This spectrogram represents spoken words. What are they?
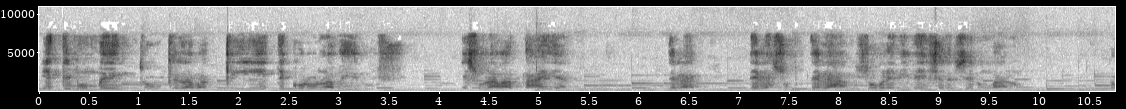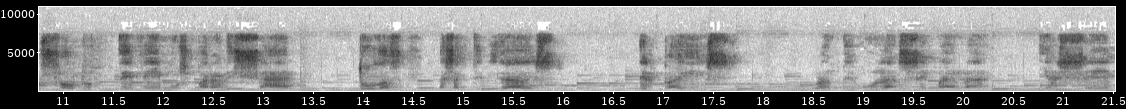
Este momento que, la, que este coronavirus es una batalla de la, de, la, de la sobrevivencia del ser humano, nosotros debemos paralizar todas las actividades del país durante una semana y hacer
